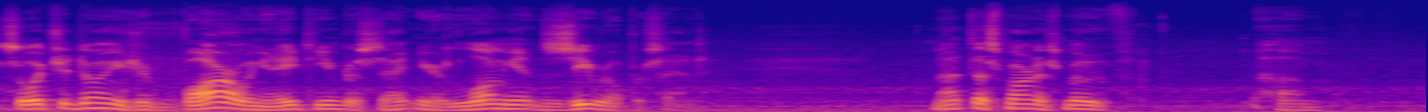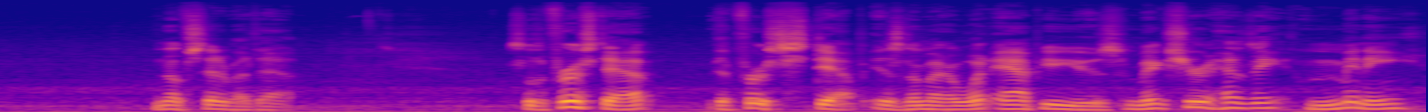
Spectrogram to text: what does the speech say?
So what you're doing is you're borrowing at 18% and you're loaning at 0%. Not the smartest move. Um, enough said about that. So the first step, the first step is no matter what app you use, make sure it has a mini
